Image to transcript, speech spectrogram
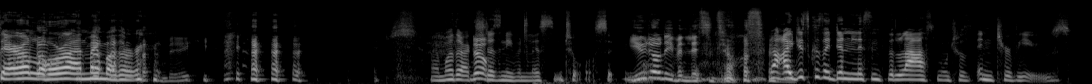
Sarah, Laura, and my mother. Me. My mother actually No. doesn't even listen to us. You don't even listen to us. No, I just because I didn't listen to the last one, which was interviews.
